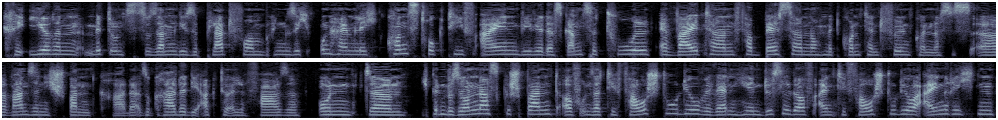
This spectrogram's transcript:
kreieren mit uns zusammen diese Plattform, bringen sich unheimlich konstruktiv ein, wie wir das ganze Tool erweitern, verbessern, noch mit Content füllen können. Das ist äh, wahnsinnig spannend gerade, also gerade die aktuelle Phase. Und ähm, ich bin besonders gespannt auf unser TV-Studio. Wir werden hier in Düsseldorf ein TV-Studio einrichten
